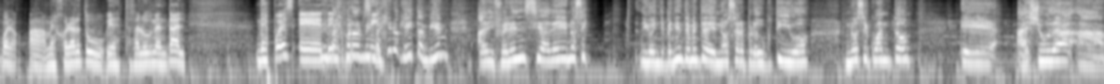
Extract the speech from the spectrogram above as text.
bueno, a mejorar tu bienestar, salud mental. Después, eh, Me de- perdón, me sí. imagino que ahí también, a diferencia de, no sé, digo, independientemente de no ser productivo, no sé cuánto eh, ayuda a,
